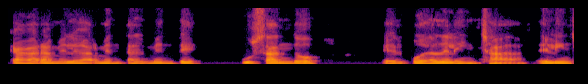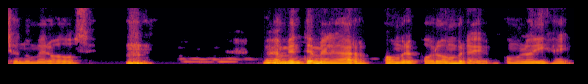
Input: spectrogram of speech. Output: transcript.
cagar a Melgar mentalmente usando el poder de la hinchada, el hincha número 12. Nuevamente Melgar, hombre por hombre, como lo dije,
